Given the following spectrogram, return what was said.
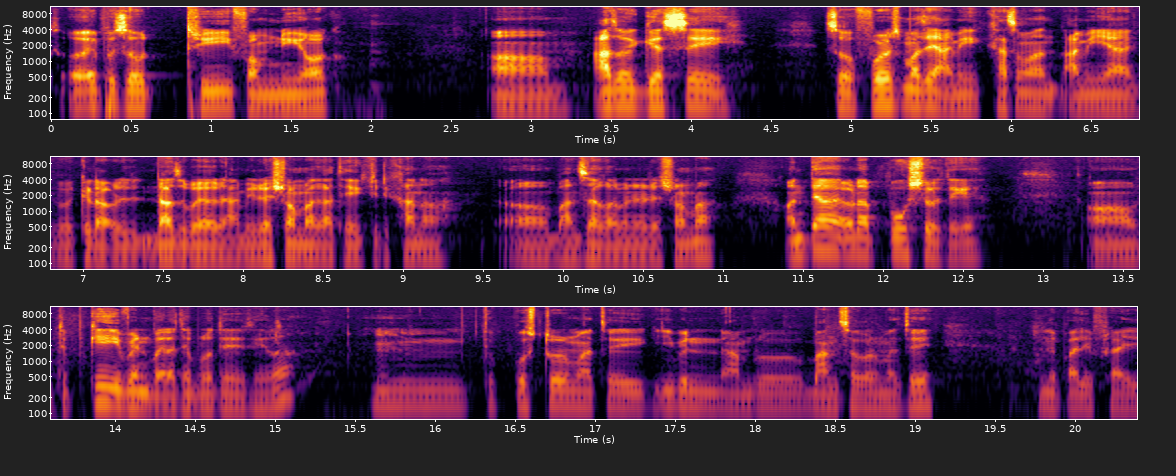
So episode three from New York आजको guest चाहिँ so फर्स्टमा चाहिँ हामी खासमा हामी यहाँको केटाहरू दाजुभाइहरू हामी रेस्टुरेन्टमा गएको थियौँ एकचोटि खाना अँ, भान्साघर भन्ने रेस्टुरेन्टमा अनि त्यहाँ एउटा पोस्टर थियो क्या त्यो के इभेन्ट भइरहेको थियो ब्रो त्यतिखेर उम्, त्यो पोस्टरमा चाहिँ इभन हाम्रो भान्साघरमा चाहिँ नेपाली फ्राइ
